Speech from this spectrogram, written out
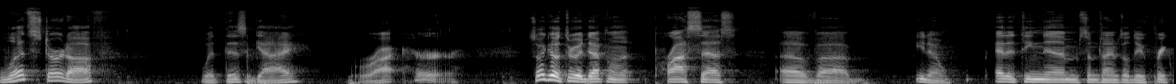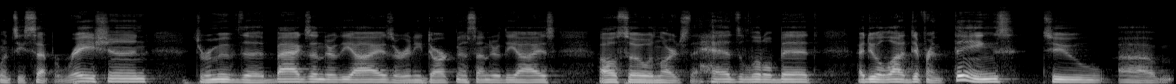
let's start off with this guy right here. So I go through a definite process of, uh, you know, editing them. Sometimes I'll do frequency separation to remove the bags under the eyes or any darkness under the eyes. I also enlarge the heads a little bit. I do a lot of different things to um,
